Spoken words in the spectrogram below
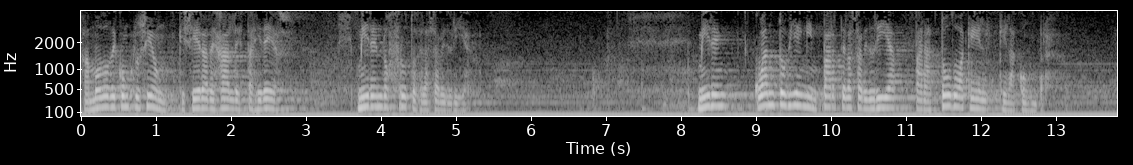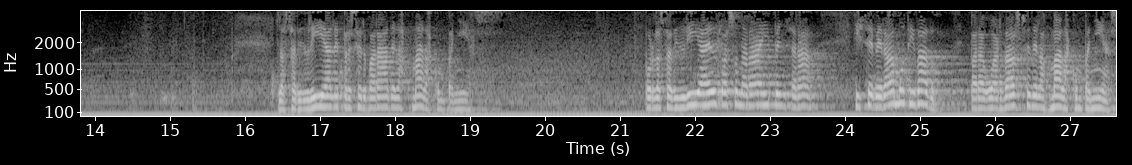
a modo de conclusión, quisiera dejarle estas ideas. Miren los frutos de la sabiduría. Miren cuánto bien imparte la sabiduría para todo aquel que la compra. La sabiduría le preservará de las malas compañías. Por la sabiduría él razonará y pensará y se verá motivado para guardarse de las malas compañías,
